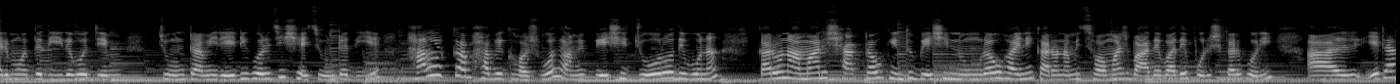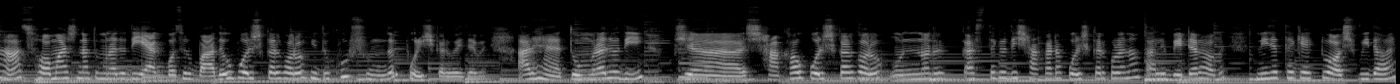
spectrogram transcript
এর মধ্যে দিয়ে দেবো যে চুনটা আমি রেডি করেছি, সেই চুনটা দিয়ে হালকাভাবে ঘষবো। আমি বেশি জোরও দেবো না, কারণ আমার শাকটাও কিন্তু বেশি নোংরাও হয়নি, কারণ আমি ছ মাস বাদে বাদে পরিষ্কার করি। আর এটা না, ছ মাস না, তোমরা যদি এক বছর বাদেও পরিষ্কার করো, কিন্তু খুব সুন্দর পরিষ্কার হয়ে যাবে। আর হ্যাঁ তোমরা যদি শা- শাখাও পরিষ্কার করো, অন্যর কাছ থেকে যদি শাখাটা পরিষ্কার করে নাও, তাহলে বেটার হবে। নিজের থেকে একটু অসুবিধা হয়।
